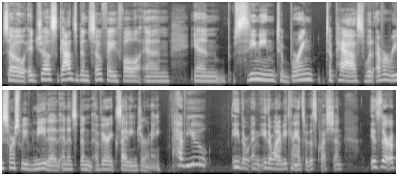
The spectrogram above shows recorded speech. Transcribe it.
So it just, God's been so faithful and in seeming to bring to pass whatever resource we've needed, and it's been a very exciting journey. Have you, either, and either one of you can answer this question is there a,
